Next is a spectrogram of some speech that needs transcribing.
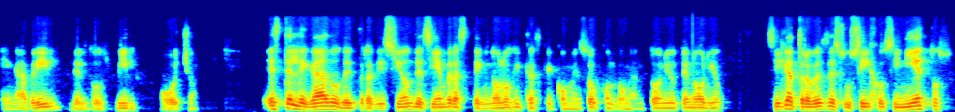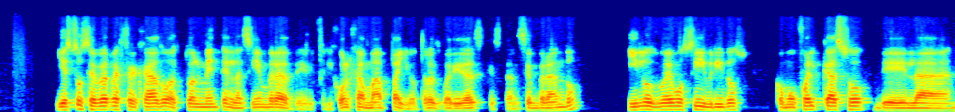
en abril del 2008. Este legado de tradición de siembras tecnológicas que comenzó con don Antonio Tenorio sigue a través de sus hijos y nietos, y esto se ve reflejado actualmente en la siembra del frijol jamapa y otras variedades que están sembrando, y los nuevos híbridos, como fue el caso de la,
